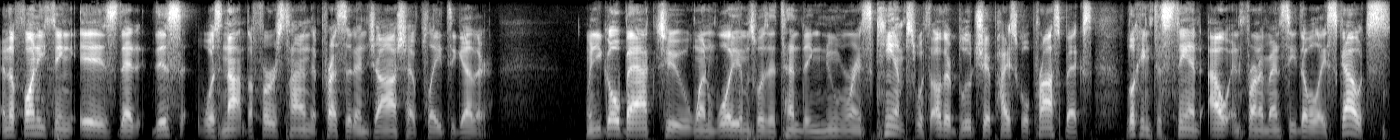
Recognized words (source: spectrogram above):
And the funny thing is that this was not the first time that Preston and Josh have played together. When you go back to when Williams was attending numerous camps with other blue chip high school prospects looking to stand out in front of NCAA scouts,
